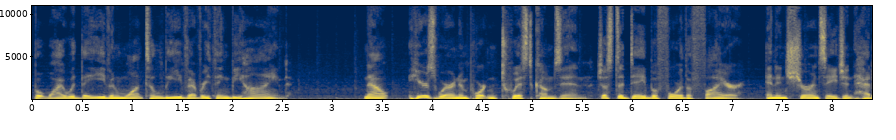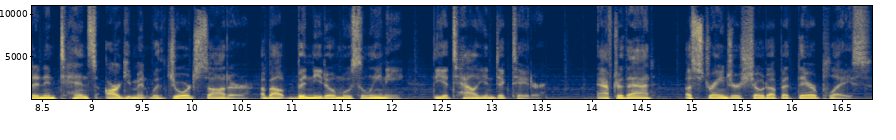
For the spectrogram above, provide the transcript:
but why would they even want to leave everything behind? Now, here's where an important twist comes in. Just a day before the fire, an insurance agent had an intense argument with George Sodder about Benito Mussolini, the Italian dictator. After that, a stranger showed up at their place,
